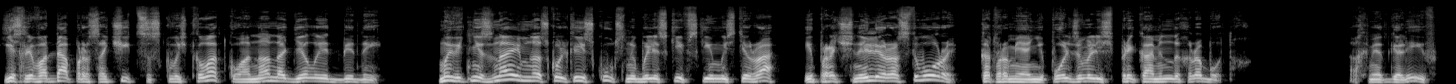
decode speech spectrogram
Если вода просочится сквозь кладку, она наделает беды. Мы ведь не знаем, насколько искусны были скифские мастера и прочны ли растворы, которыми они пользовались при каменных работах. Ахмед Галеев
